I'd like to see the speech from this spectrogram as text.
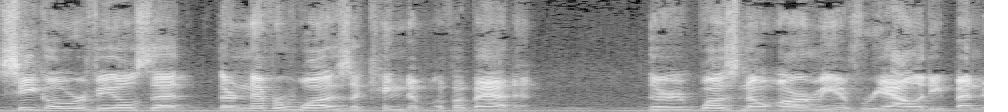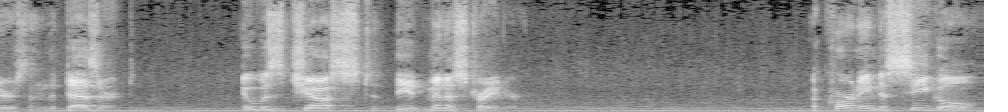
Siegel reveals that there never was a kingdom of Abaddon. There was no army of reality benders in the desert. It was just the administrator. According to Siegel,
